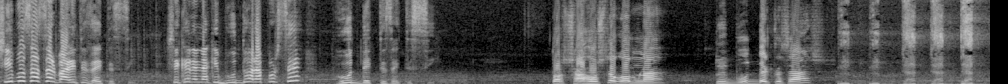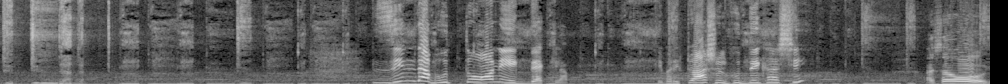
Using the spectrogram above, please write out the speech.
শিবু চাচার বাড়িতে যাইতেছি। সেখানে নাকি ভূত ধরা পড়ছে ভূত দেখতে যাইতেছি। তোর সাহস তো কম না। তুই ভূত দেখতে চাস? জিন্দা ভূত তো অনেক দেখলাম। এবার একটু আসল ভূত দেখে আসি। আচ্ছা ওই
